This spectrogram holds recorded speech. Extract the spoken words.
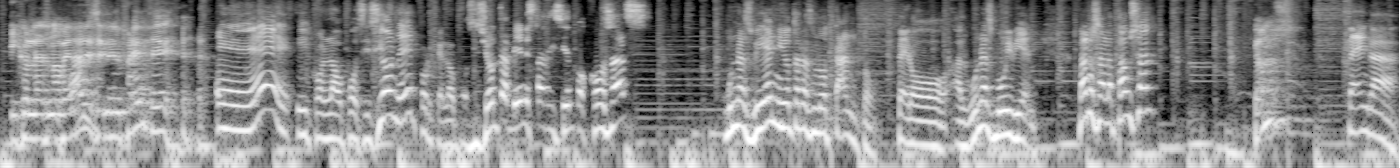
Y con las novedades en el frente. Eh, y con la oposición, ¿eh? porque la oposición también está diciendo cosas, unas bien y otras no tanto, pero algunas muy bien. Vamos a la pausa ¿Vamos? Venga,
